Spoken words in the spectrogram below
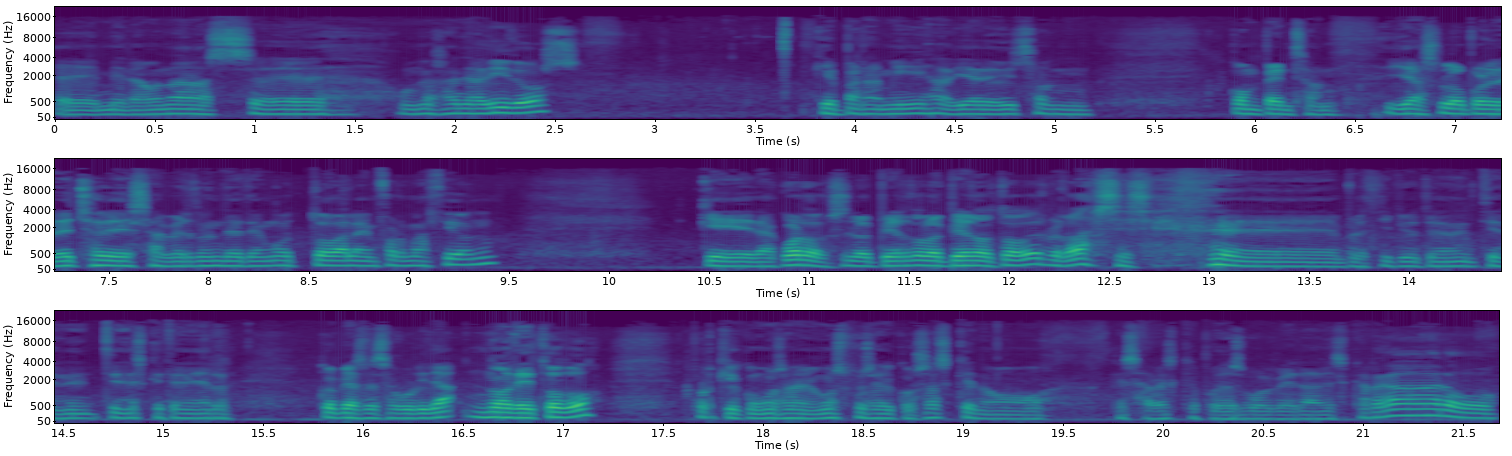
eh, me da unas, eh, unos añadidos que para mí a día de hoy son compensan. Ya solo por el hecho de saber dónde tengo toda la información, que de acuerdo, si lo pierdo, lo pierdo todo, es verdad. Sí, sí. en principio tienes que tener copias de seguridad, no de todo, porque como sabemos, pues hay cosas que no que sabes que puedes volver a descargar o,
